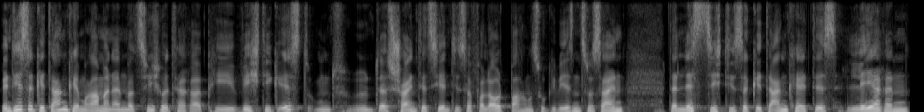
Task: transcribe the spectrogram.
Wenn dieser Gedanke im Rahmen einer Psychotherapie wichtig ist, und das scheint jetzt hier in dieser Verlautbarung so gewesen zu sein, dann lässt sich dieser Gedanke des leeren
